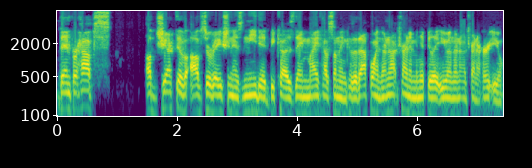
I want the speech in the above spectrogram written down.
then perhaps objective observation is needed because they might have something because at that point they're not trying to manipulate you and they're not trying to hurt you.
